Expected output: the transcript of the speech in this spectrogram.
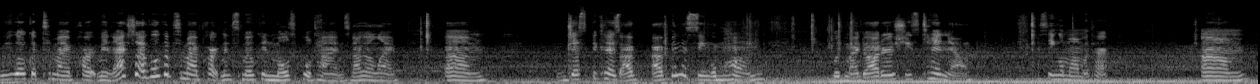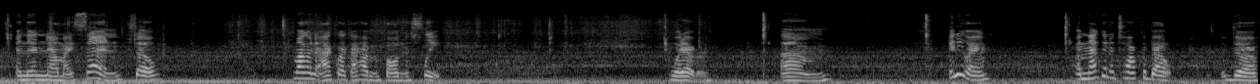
we woke up to my apartment actually i woke up to my apartment smoking multiple times not gonna lie um just because i've i've been a single mom with my daughter. She's 10 now. Single mom with her. Um, and then now my son. So I'm not gonna act like I haven't fallen asleep. Whatever. Um anyway, I'm not gonna talk about the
